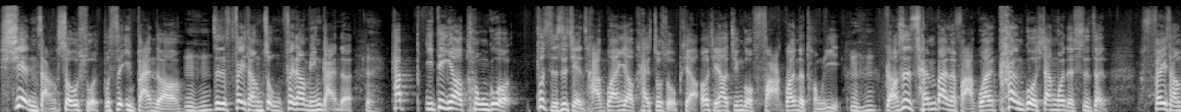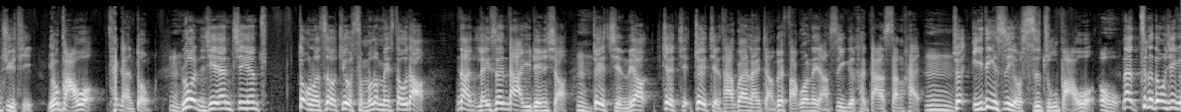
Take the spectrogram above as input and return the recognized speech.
县长搜索不是一般的哦，这是非常重、非常敏感的。对，他一定要通过不只是检察官要开搜索票，而且要经过法官的同意，表示承办的法官看过相关的市政，非常具体，有把握才敢动。如果你今天今天动了之后，就什么都没收到。那雷声大雨点小，对检料、对检、对检察官来讲，对法官来讲是一个很大的伤害。嗯，所以一定是有十足把握。哦，那这个东西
